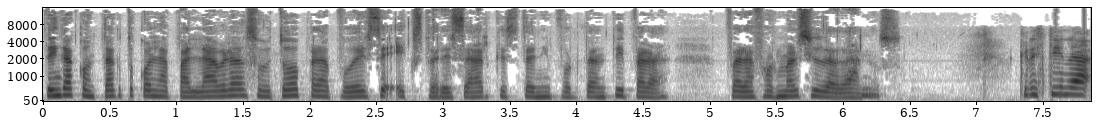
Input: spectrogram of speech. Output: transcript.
tenga contacto con la palabra, sobre todo para poderse expresar, que es tan importante y para para formar ciudadanos. Cristina,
